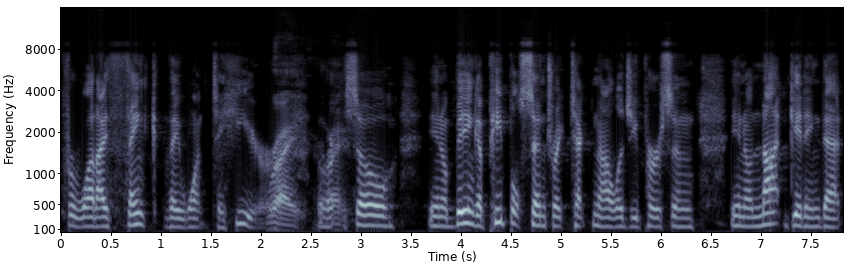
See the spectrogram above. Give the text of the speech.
for what I think they want to hear. Right. right. So, you know, being a people centric technology person, you know, not getting that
